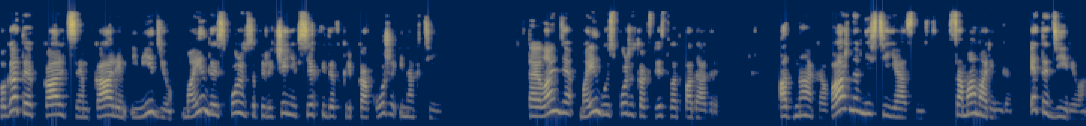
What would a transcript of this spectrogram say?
Богатая кальцием, калием и медью, моинга используется при лечении всех видов крепка кожи и ногтей. В Таиланде морингу используют как средство от подагры. Однако важно внести ясность. Сама моринга – это дерево.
